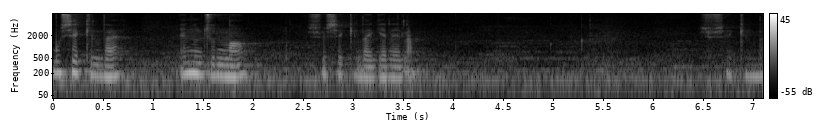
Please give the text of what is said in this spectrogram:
bu şekilde en ucundan şu şekilde gerelim. Şu şekilde.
